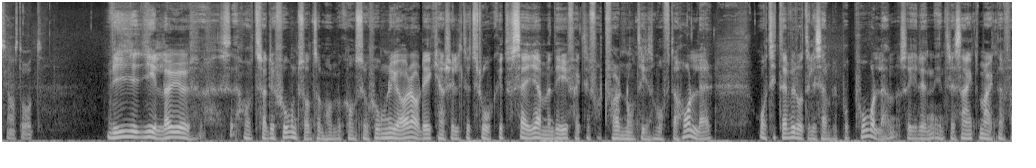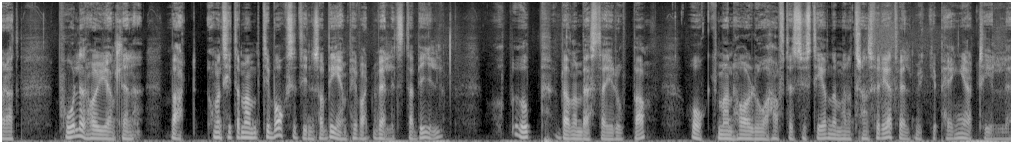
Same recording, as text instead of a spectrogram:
senaste året? Vi gillar ju av tradition sånt som har med konsumtion att göra och det är kanske lite tråkigt att säga men det är ju faktiskt fortfarande någonting som ofta håller. Och tittar vi då till exempel på Polen så är det en intressant marknad för att Polen har ju egentligen varit, om man tittar man tillbaka i tiden så har BNP varit väldigt stabil. Upp, upp bland de bästa i Europa. Och man har då haft ett system där man har transfererat väldigt mycket pengar till eh,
